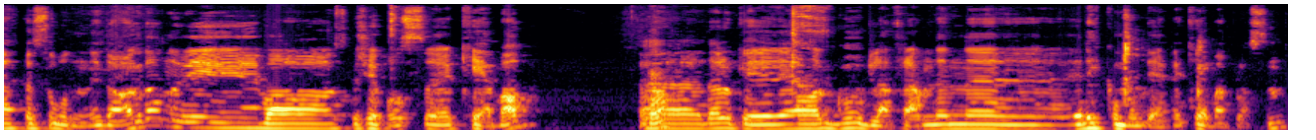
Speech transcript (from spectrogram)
episoden i dag, da, når vi var, skal kjøpe oss eh, kebab. Ja. Eh, Der dere har googla frem den eh, rekommenderte kebabplassen.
